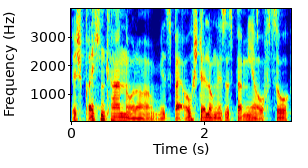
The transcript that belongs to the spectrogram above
besprechen kann oder jetzt bei Aufstellung ist es bei mir oft so,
